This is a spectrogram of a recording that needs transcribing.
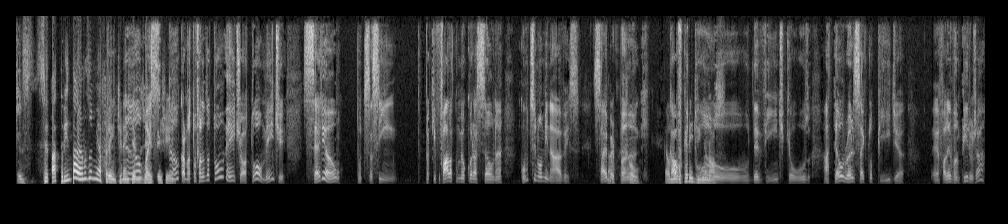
Você tá 30 anos à minha frente, né, em não, termos mas, de RPG. Não, cara, mas tô falando atualmente, ó. Atualmente, serião. Putz, assim, que fala com o meu coração, né? Cultos Inomináveis, Cyberpunk, não, é o Call novo queridinho nosso. O D20 que eu uso, até o Roll Cyclopedia. É, falei vampiro já?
